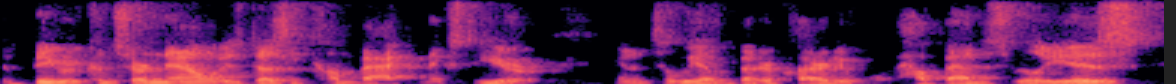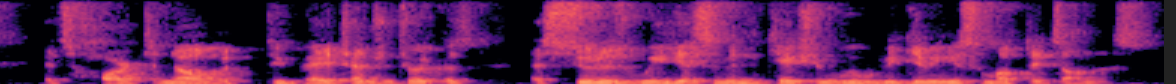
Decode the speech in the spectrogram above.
The bigger concern now is does he come back next year? And until we have a better clarity of how bad this really is, it's hard to know. But do pay attention to it because as soon as we get some indication, we will be giving you some updates on this.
